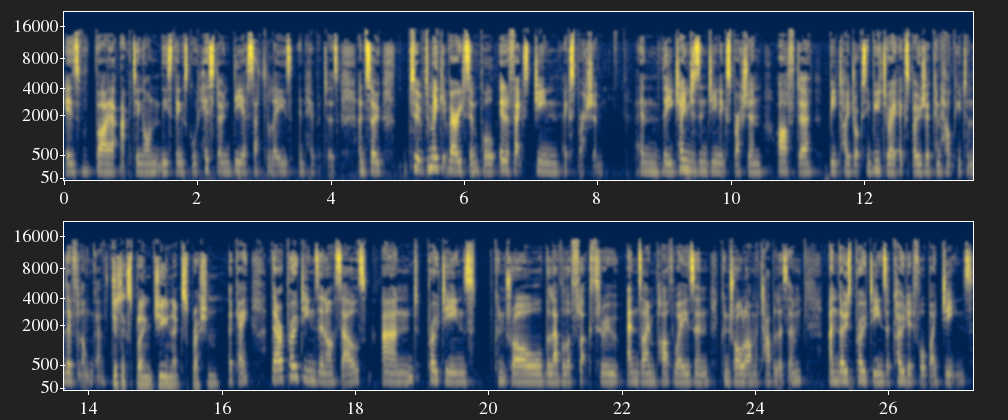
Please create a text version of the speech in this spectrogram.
is via acting on these things called histone deacetylase inhibitors. And so, to, to make it very simple, it affects gene expression. And the changes in gene expression after beta hydroxybutyrate exposure can help you to live longer. Just explain gene expression. Okay. There are proteins in our cells, and proteins control the level of flux through enzyme pathways and control our metabolism. And those proteins are coded for by genes.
